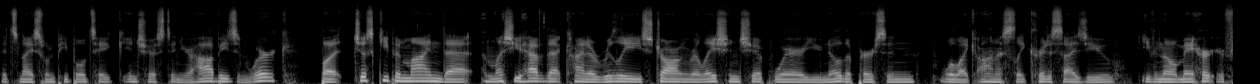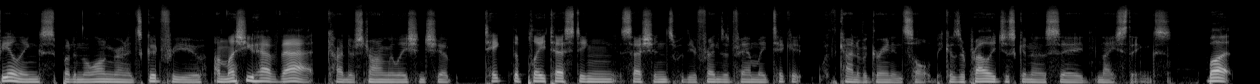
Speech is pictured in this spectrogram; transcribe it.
It's nice when people take interest in your hobbies and work. But just keep in mind that unless you have that kind of really strong relationship where you know the person will like honestly criticize you even though it may hurt your feelings, but in the long run it's good for you. Unless you have that kind of strong relationship, take the playtesting sessions with your friends and family, take it with kind of a grain of salt because they're probably just going to say nice things. But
